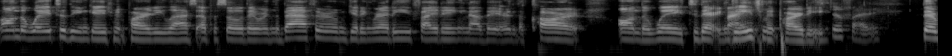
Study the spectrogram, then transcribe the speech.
on the way to the engagement party. Last episode, they were in the bathroom getting ready, fighting. Now they are in the car on the way to their Fighting. engagement party. still fighting. Their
